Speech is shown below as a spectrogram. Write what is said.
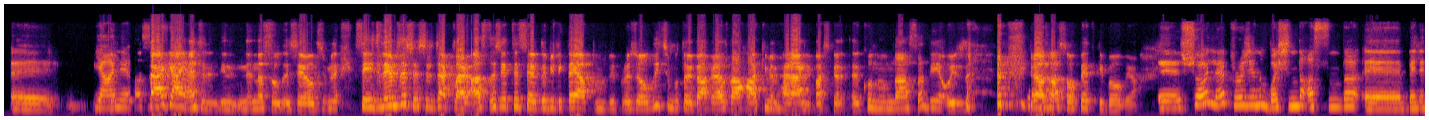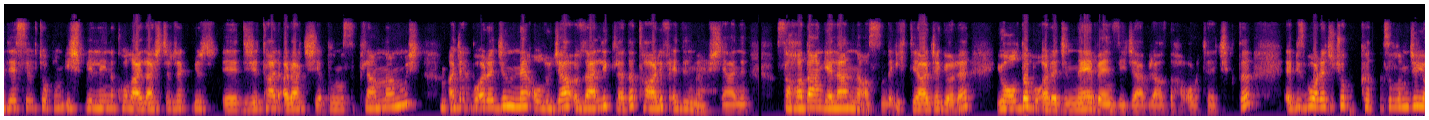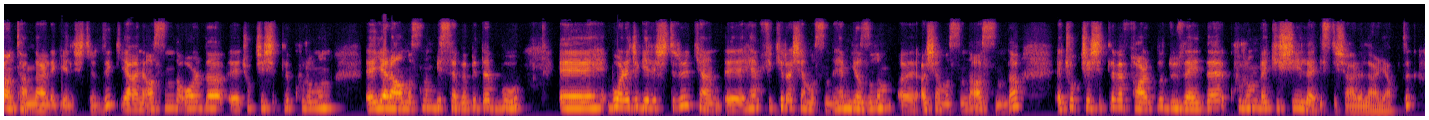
Ee, yani derken yani nasıl şey oldu şimdi seyircilerimize şaşıracaklar aslında şey TESEV'de birlikte yaptığımız bir proje olduğu için bu tabii ben biraz daha hakimim herhangi başka e, konuğumdansa diye o yüzden Biraz daha sohbet gibi oluyor. Ee, şöyle projenin başında aslında e, belediye sivil toplum işbirliğini kolaylaştıracak bir e, dijital araç yapılması planlanmış. Ancak bu aracın ne olacağı özellikle de tarif edilmemiş. Yani sahadan gelenle aslında ihtiyaca göre yolda bu aracın neye benzeyeceği biraz daha ortaya çıktı. E, biz bu aracı çok katılımcı yöntemlerle geliştirdik. Yani aslında orada e, çok çeşitli kurumun e, yer almasının bir sebebi de bu. E, bu aracı geliştirirken e, hem fikir aşamasında hem yazılım e, aşamasında aslında e, çok çeşitli ve farklı düzeyde kurum ve kişiyle istişareler yaptık.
